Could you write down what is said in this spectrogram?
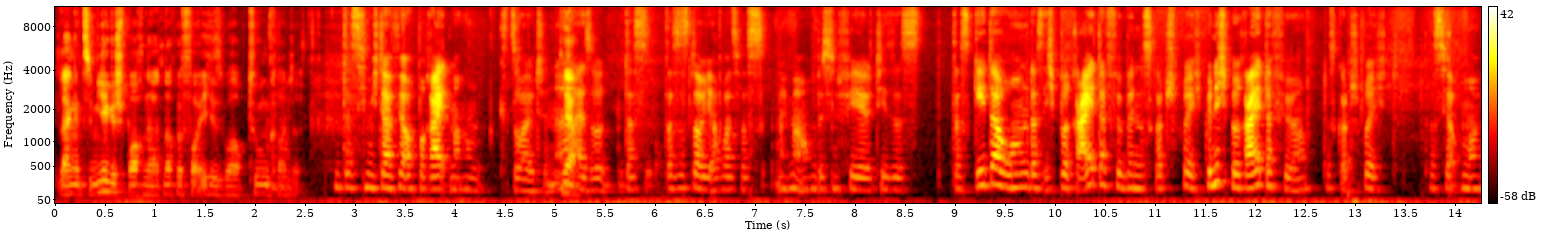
lange zu mir gesprochen hat, noch bevor ich es überhaupt tun konnte. Und dass ich mich dafür auch bereit machen sollte. Ne? Ja. Also das, das ist, glaube ich, auch was, was manchmal auch ein bisschen fehlt. Dieses, das geht darum, dass ich bereit dafür bin, dass Gott spricht. Bin ich bereit dafür, dass Gott spricht? Das ist ja auch immer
